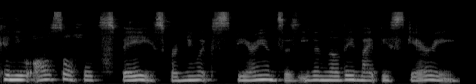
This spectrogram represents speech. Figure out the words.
can you also hold space for new experiences, even though they might be scary?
